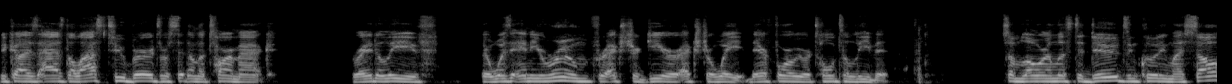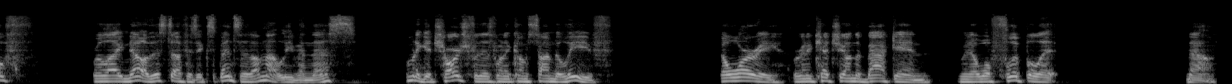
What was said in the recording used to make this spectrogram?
because as the last two birds were sitting on the tarmac, ready to leave, there wasn't any room for extra gear or extra weight. Therefore, we were told to leave it. Some lower enlisted dudes, including myself, were like, no, this stuff is expensive. I'm not leaving this. I'm going to get charged for this when it comes time to leave. Don't worry. We're going to catch you on the back end. You know, we'll FLIPL it. Now,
